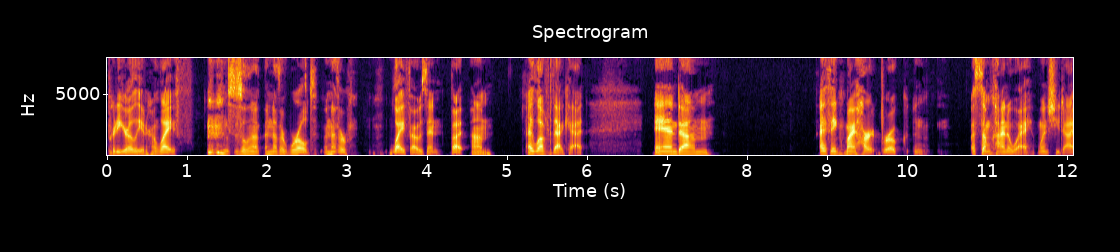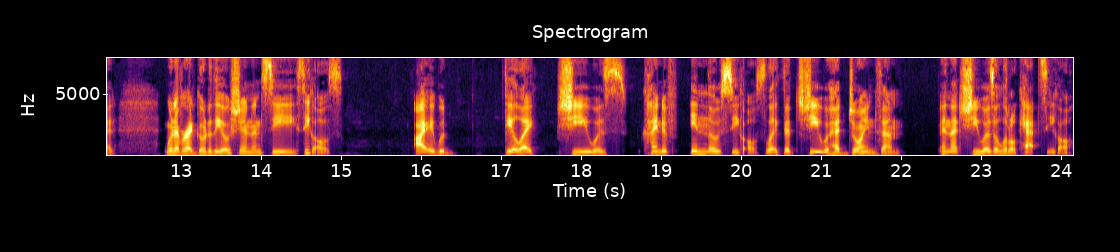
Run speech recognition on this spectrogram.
pretty early in her life. this is another world, another life I was in. But um, I loved that cat. And um, I think my heart broke in some kind of way when she died. Whenever I'd go to the ocean and see seagulls, I would feel like she was kind of in those seagulls, like that she had joined them and that she was a little cat seagull.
